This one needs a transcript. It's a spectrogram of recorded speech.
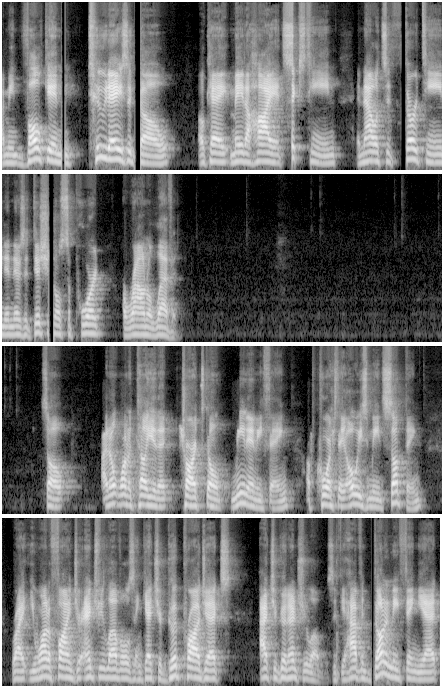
I mean, Vulcan two days ago, okay, made a high at 16, and now it's at 13, and there's additional support around 11. So I don't want to tell you that charts don't mean anything. Of course, they always mean something, right? You want to find your entry levels and get your good projects at your good entry levels. If you haven't done anything yet,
